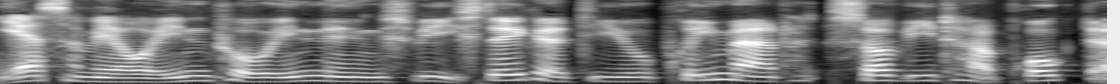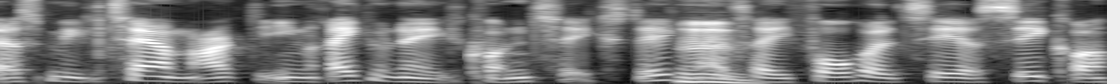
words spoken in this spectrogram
Ja, som jeg var inde på indledningsvis, ikke? at de jo primært så vidt har brugt deres militærmagt i en regional kontekst, ikke? Mm. altså i forhold til at sikre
